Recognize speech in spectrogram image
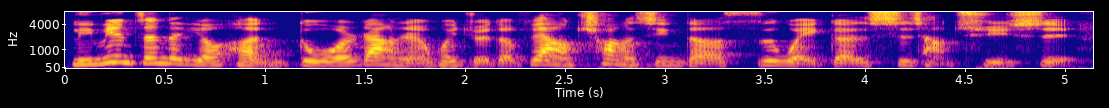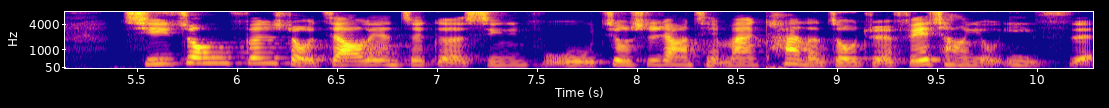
里面真的有很多让人会觉得非常创新的思维跟市场趋势。其中分手教练这个新服务，就是让千曼看了之后觉得非常有意思，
